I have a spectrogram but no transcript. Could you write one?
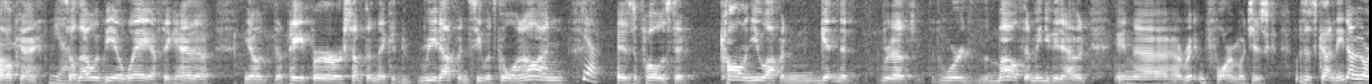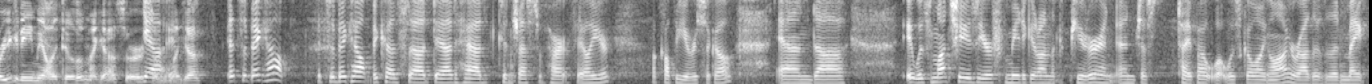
okay, Yeah. so that would be a way if they had a you know the paper or something they could read up and see what's going on. Yeah. As opposed to calling you up and getting it rid of the word of the mouth. I mean, you could have it in a, a written form, which is which is kind of neat. I mean, or you could email it to them, I guess, or something like that. It's a big help. It's a big help because uh, Dad had congestive heart failure a couple years ago, and uh, it was much easier for me to get on the computer and, and just type out what was going on rather than make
